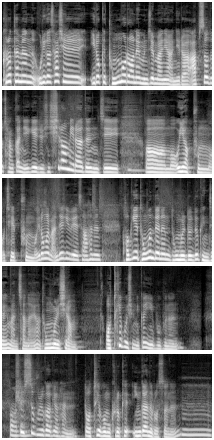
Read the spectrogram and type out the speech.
그렇다면 우리가 사실 이렇게 동물원의 문제만이 아니라 앞서도 잠깐 얘기해 주신 실험이라든지 어, 뭐 의약품, 뭐 제품 뭐 이런 걸 만들기 위해서 하는 거기에 동원되는 동물들도 굉장히 많잖아요. 동물 실험. 어떻게 보십니까? 이 부분은? 어, 필수 불가결한 또 어떻게 보면 그렇게 인간으로서는 음,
